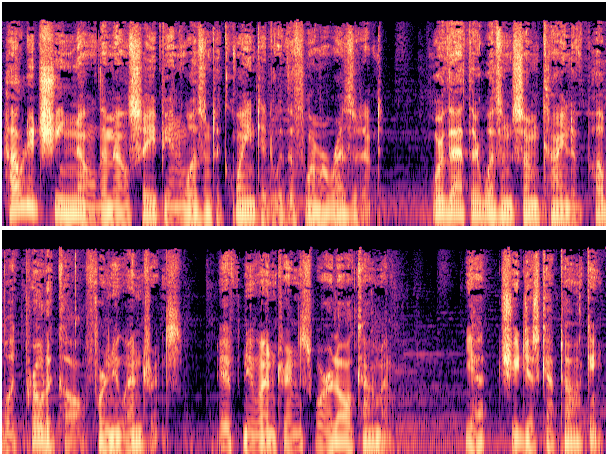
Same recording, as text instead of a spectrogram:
How did she know the Melsapien wasn't acquainted with the former resident? Or that there wasn't some kind of public protocol for new entrants, if new entrants were at all common? Yet she just kept talking,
